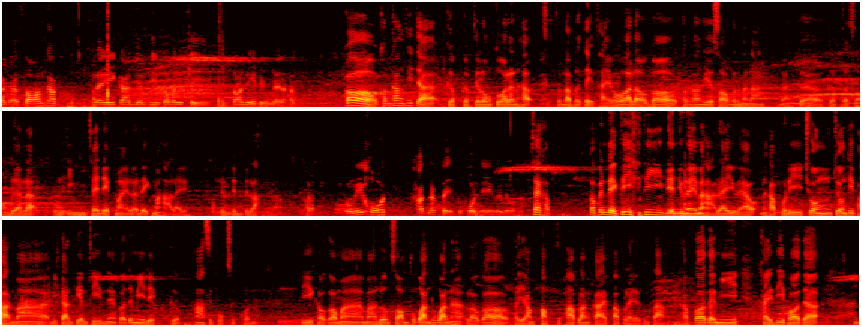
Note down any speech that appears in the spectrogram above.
จากการซ้อมครับในการเตรียมทีม 2014 ตอนนี้ถึงไหนแล้วครับ ก็ค่อนข้างที่จะเกือบเกือบจะลงตัวแล้วนะครับสำหรับนักเตะไทยเพราะว่าเราก็ค่อนข้างที่จะซ้อมกันมานานนะเกือบเกือบจะสองเดือนแล้วจริงๆใช้เด็กใหม่แล้วเด็กมหาลัยเป็นเป็นเป็นหลักอยู่แล้วครับ ตรงนี้โค้ชคัดนักเตะทุกคนเองเลยหรือเปล่าครับ ใช่ครับ ก็เป็นเด็กที่ที่เรียนอยู่ในมหาลัยอยู่แล้วนะครับพอดีช่วงช่วงที่ผ่านมามีการเตรียมทีมเนี่ยก็จะมีเด็กเกือบ 50-60 คน ที่เขาก็มามาร่วมซ้อมทุกวันทุกวันนะฮะเราก็พยายามปรับสภาพร่างกายปรับอะไรต่างๆนะครับก็จะมีใครที่พอจะ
